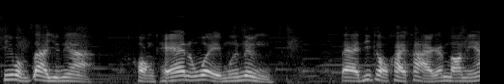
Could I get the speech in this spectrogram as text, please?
ที่ผมใส่อยู่เนี่ย ของแท้นะเว้ยมือหนึ่ง แต่ที่เขาขายขายกันตอนนี้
